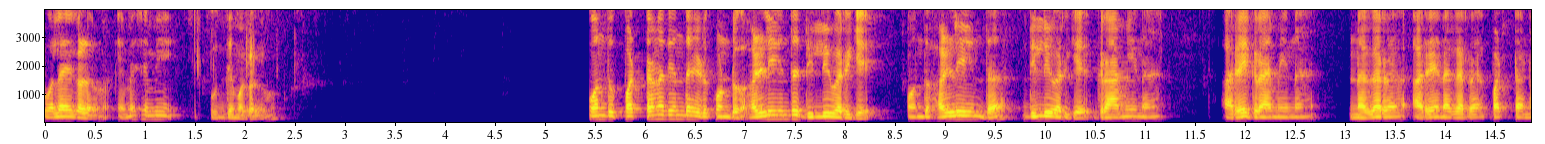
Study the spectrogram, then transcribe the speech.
ವಲಯಗಳು ಎಂ ಎಸ್ ಎಂ ಇ ಉದ್ಯಮಗಳು ಒಂದು ಪಟ್ಟಣದಿಂದ ಹಿಡ್ಕೊಂಡು ಹಳ್ಳಿಯಿಂದ ದಿಲ್ಲಿವರೆಗೆ, ಒಂದು ಹಳ್ಳಿಯಿಂದ ದಿಲ್ಲಿವರೆಗೆ ಗ್ರಾಮೀಣ, ಅರೆ ಗ್ರಾಮೀಣ, ನಗರ, ಅರೆ ನಗರ, ಪಟ್ಟಣ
